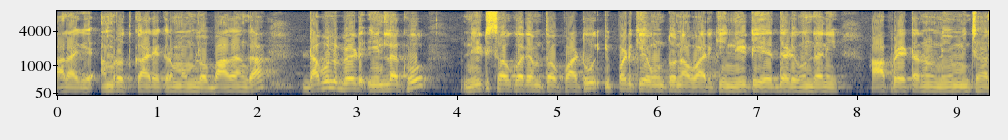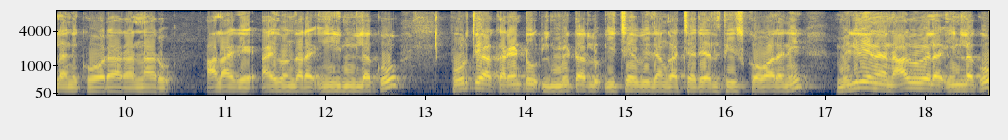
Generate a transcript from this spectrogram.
అలాగే అమృత్ కార్యక్రమంలో భాగంగా డబుల్ బెడ్ ఇండ్లకు నీటి సౌకర్యంతో పాటు ఇప్పటికే ఉంటున్న వారికి నీటి ఎద్దడి ఉందని ఆపరేటర్ను నియమించాలని కోరారన్నారు. అలాగే ఐదు వందల ఇండ్లకు పూర్తిగా కరెంటు మీటర్లు ఇచ్చే విధంగా చర్యలు తీసుకోవాలని మిగిలిన నాలుగు వేల ఇండ్లకు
